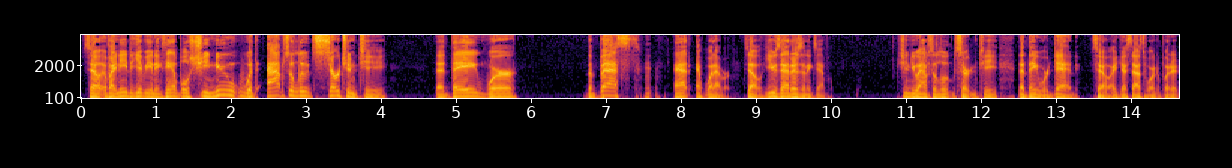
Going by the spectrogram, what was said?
So, if I need to give you an example, she knew with absolute certainty that they were the best at, at whatever. So, use that as an example. She knew absolute certainty that they were dead. So, I guess that's where to put it.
